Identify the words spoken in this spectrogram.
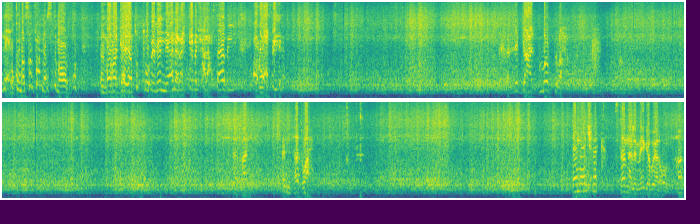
الحكومة صرفه لنا استمارة. المرة الجاية تطلبي مني أنا أركبك على حسابي. أروح فيها خليك قاعد مطرح أنت هات واحد. ده مش فاكر استنى لما يجي أبويا العمر حاضر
